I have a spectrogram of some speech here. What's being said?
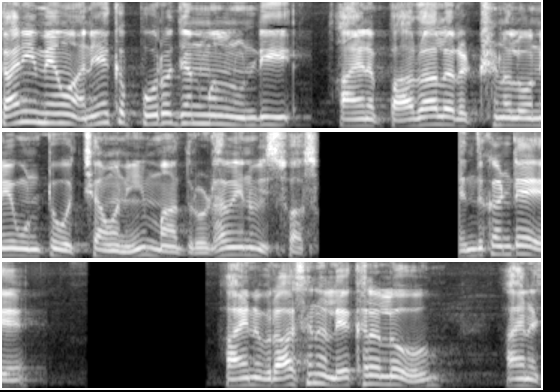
కానీ మేము అనేక పూర్వజన్మల నుండి ఆయన పాదాల రక్షణలోనే ఉంటూ వచ్చామని మా దృఢమైన విశ్వాసం. ఎందుకంటే ఆయన వ్రాసిన లేఖలలో ఆయన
